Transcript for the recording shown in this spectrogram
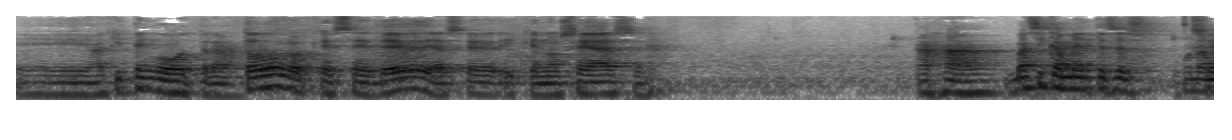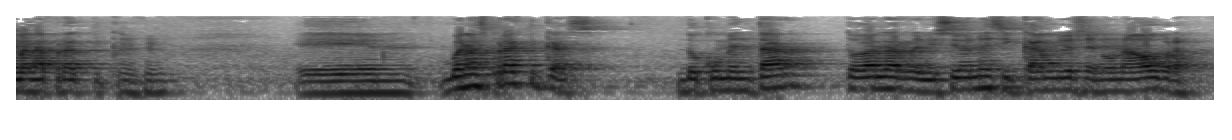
Eh, aquí tengo otra. Todo lo que se debe de hacer y que no se hace. Ajá, básicamente es eso, una Sí. mala práctica. Buenas prácticas. Documentar todas las revisiones y cambios en una obra.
